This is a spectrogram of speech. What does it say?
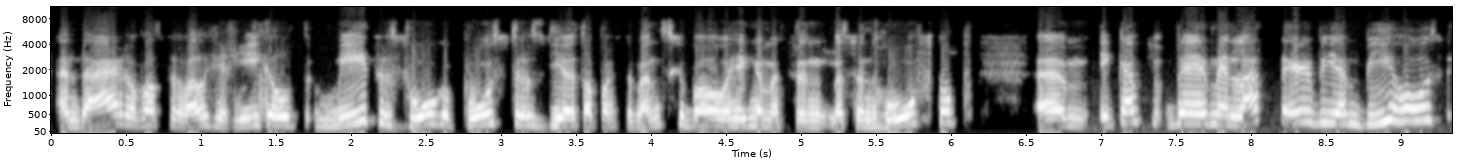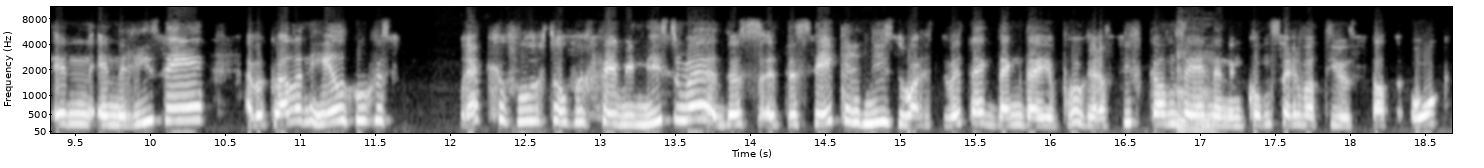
En daar was er wel geregeld metershoge posters die uit appartementsgebouwen hingen met zijn, met zijn hoofd op. Um, ik heb bij mijn laatste Airbnb-host in, in Rize heb ik wel een heel goed gesprek gesprek gevoerd over feminisme. Dus het is zeker niet zwart-wit. Ik denk dat je progressief kan zijn mhm. in een conservatieve stad ook.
